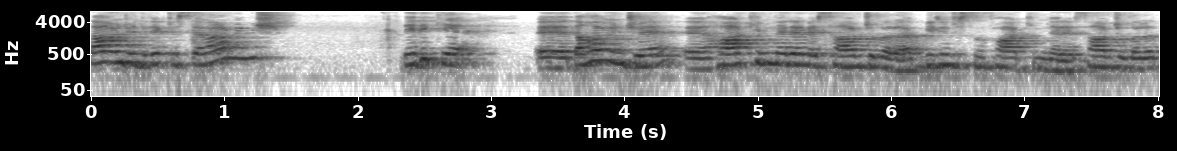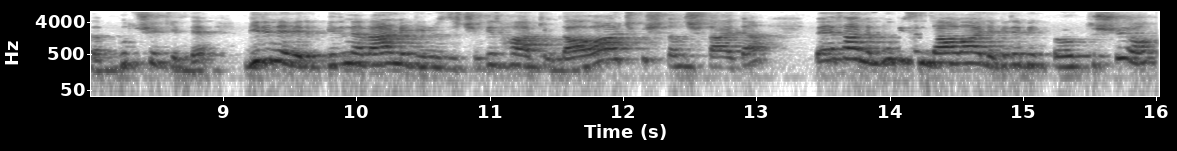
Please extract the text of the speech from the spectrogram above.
Daha önce dilekçesi vermemiş. Dedi ki ee, daha önce e, hakimlere ve savcılara, birinci sınıf hakimlere, savcılara da bu şekilde birine verip birine vermediğiniz için bir hakim dava açmış Danıştay'da. Ve efendim bu bizim davayla birebir örtüşüyor.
